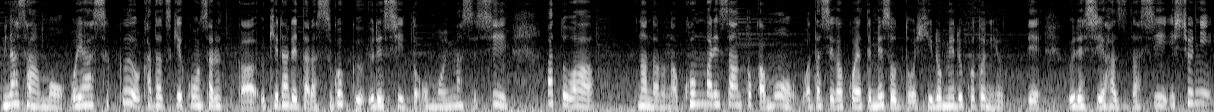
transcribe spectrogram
皆さんもお安く片付けコンサルとか受けられたらすごく嬉しいと思いますしあとはなんだろうなこんまりさんとかも私がこうやってメソッドを広めることによって嬉しいはずだし一緒に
